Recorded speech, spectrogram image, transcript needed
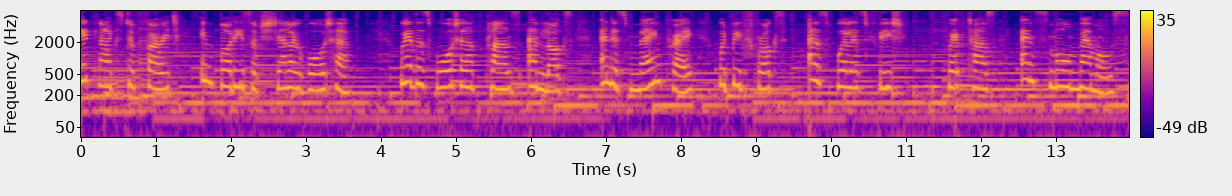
It likes to forage in bodies of shallow water, where there's water, plants, and logs, and its main prey would be frogs as well as fish, reptiles, and small mammals.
